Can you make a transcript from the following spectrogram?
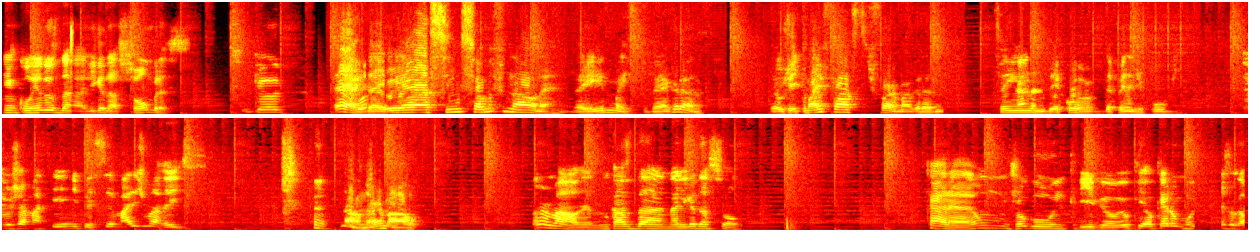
Incluindo os da Liga das Sombras. Que eu É, daí é assim só no final, né? Daí, mas tu ganha grana. É o jeito mais fácil de farmar grana. Sem depender de bug. eu já matei NPC mais de uma vez. Não, normal. Normal, né? No caso da na Liga da Sombra. Cara, é um jogo incrível. Eu, eu quero muito jogar.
